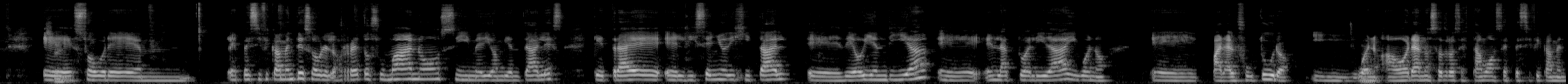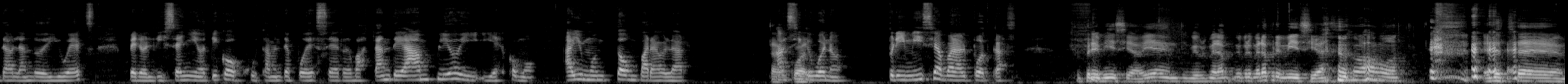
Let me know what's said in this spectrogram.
Sí. sobre mm, específicamente sobre los retos humanos y medioambientales que trae el diseño digital eh, de hoy en día, eh, en la actualidad y bueno, eh, para el futuro. Y bueno, ahora nosotros estamos específicamente hablando de UX, pero el diseño ótico justamente puede ser bastante amplio y, y es como, hay un montón para hablar. Tal Así cual. que bueno, primicia para el podcast. Primicia, bien, mi primera, mi primera primicia, vamos. Este,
